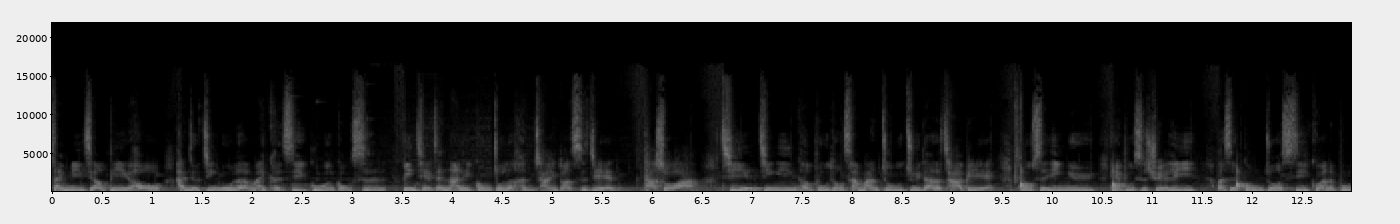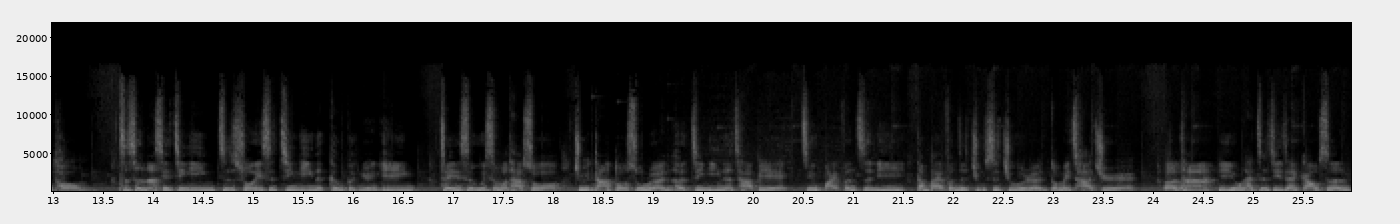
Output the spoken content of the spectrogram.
在名校毕业后，他就进入了麦肯锡顾问公司，并且在那里工作了很长一段时间。他说啊，企业精英和普通上班族最大的差别，不是英语，也不是学历，而是工作习惯的不同。这是那些精英之所以是精英的根本原因。这也是为什么他说，绝大多数人和精英的差别只有百分之一，但百分之九十九的人都没察觉。而他也用他自己在高盛、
